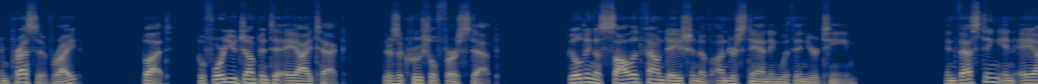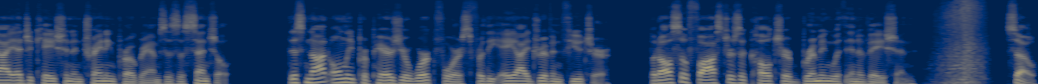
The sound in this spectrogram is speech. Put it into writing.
Impressive, right? But before you jump into AI tech, there's a crucial first step building a solid foundation of understanding within your team. Investing in AI education and training programs is essential. This not only prepares your workforce for the AI driven future, but also fosters a culture brimming with innovation. So,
